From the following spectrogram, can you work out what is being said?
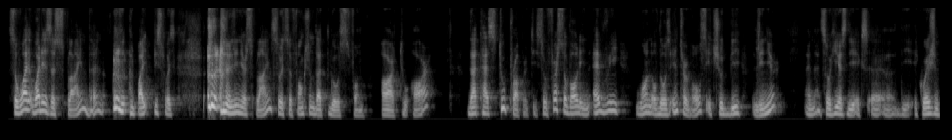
So what, what is a spline then? By piecewise linear spline. So it's a function that goes from R to R that has two properties. So first of all, in every one of those intervals, it should be linear. And, and so here's the, uh, uh, the equation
